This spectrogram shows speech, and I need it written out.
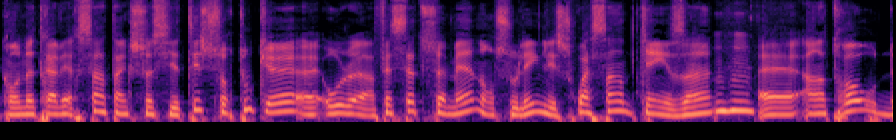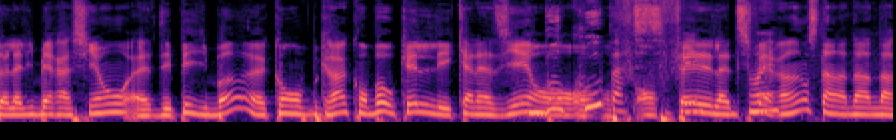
qu'on a traversées en tant que société. Surtout que, en fait, cette semaine, on souligne les 75 ans, mhm. entre autres, de la libération des Pays-Bas, grand combat auquel les Canadiens ont, Beaucoup ont, fait la différence dans, dans, dans,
